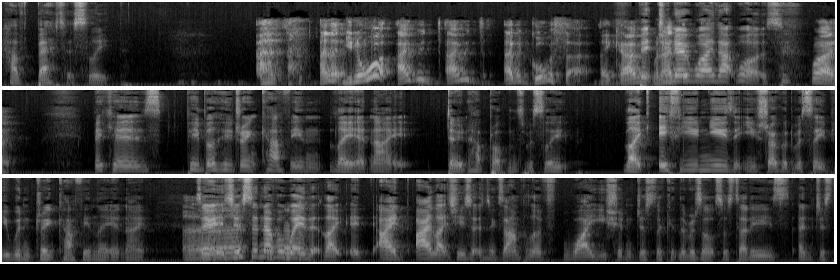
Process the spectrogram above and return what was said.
have better sleep. And, you know what? I would, I would, I would go with that. Like, I, but do you I know why that was? Why? Because people who drink caffeine late at night don't have problems with sleep. Like, if you knew that you struggled with sleep, you wouldn't drink caffeine late at night. Uh, so it's just another way that, like, it, I I like to use it as an example of why you shouldn't just look at the results of studies and just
